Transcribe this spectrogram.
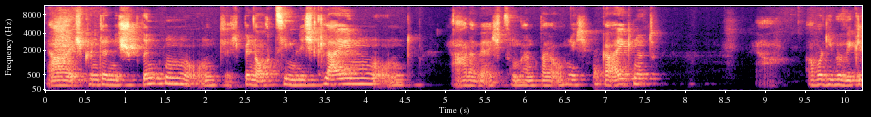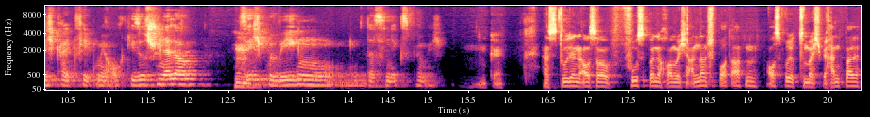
Ja, ich könnte nicht sprinten und ich bin auch ziemlich klein und ja, da wäre ich zum Handball auch nicht geeignet. Aber die Beweglichkeit fehlt mir auch. Dieses schnelle hm. sich bewegen, das ist nichts für mich. Okay. Hast du denn außer Fußball noch irgendwelche anderen Sportarten ausprobiert, zum Beispiel Handball?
